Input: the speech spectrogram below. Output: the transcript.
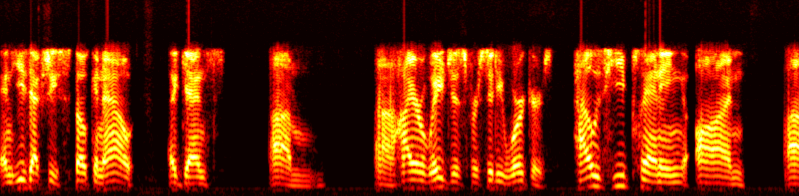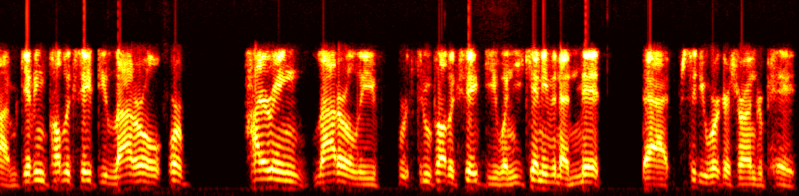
and he's actually spoken out against um, uh, higher wages for city workers. How is he planning on um, giving public safety lateral or hiring laterally for, through public safety when he can't even admit that city workers are underpaid?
